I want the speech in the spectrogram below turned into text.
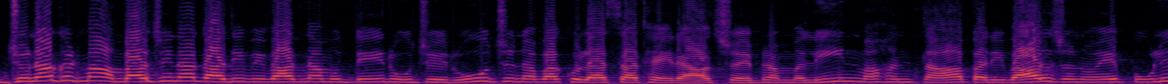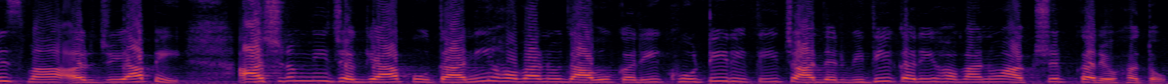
જૂનાગઢમાં અંબાજીના ગાદી વિવાદના મુદ્દે રોજે રોજ નવા ખુલાસા થઈ રહ્યા છે. બ્રહ્મલીન મહંતના પરિવારજનોએ પોલીસમાં અરજી આપી આશ્રમની જગ્યા પોતાની હોવાનો દાવો કરી ખોટી રીતે ચાદર વિધિ કરી હોવાનો આક્ષેપ કર્યો હતો.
